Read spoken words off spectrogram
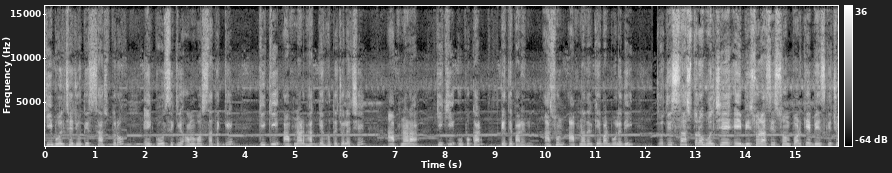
কি বলছে জ্যোতিষশাস্ত্র, এই কৌশিকী অমাবস্যা থেকে কি কি আপনার ভাগ্যে হতে চলেছে, আপনারা কি কি উপকার পেতে পারেন। আসুন আপনাদেরকে এবার বলে দিই। জ্যোতিষশাস্ত্র বলছে এই বিশ্ব রাশির সম্পর্কে বেশ কিছু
